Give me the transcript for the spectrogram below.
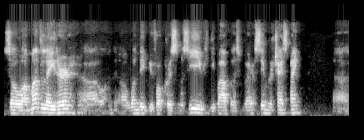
So a month later, uh, one day before Christmas Eve, he developed a very similar chest pain. Uh,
